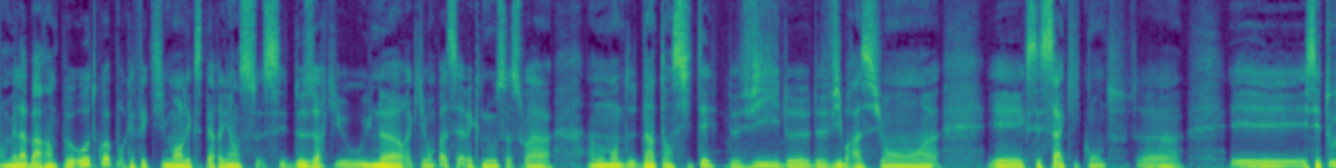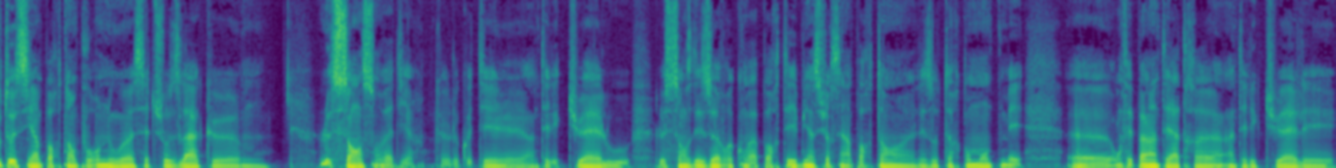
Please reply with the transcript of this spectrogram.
on met la barre un peu haute quoi pour qu'effectivement l'expérience, ces deux heures qui, ou une heure qui vont passer avec nous, ce soit un moment d'intensité, de, vie, de, de vibration euh, et que c'est ça qui compte. Euh, et, et c'est tout aussi important pour nous euh, cette chose-là que le sens, on va dire, que le côté intellectuel ou le sens des œuvres qu'on va porter. Bien sûr, c'est important, euh, les auteurs qu'on monte, mais euh, on fait pas un théâtre euh, intellectuel et,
